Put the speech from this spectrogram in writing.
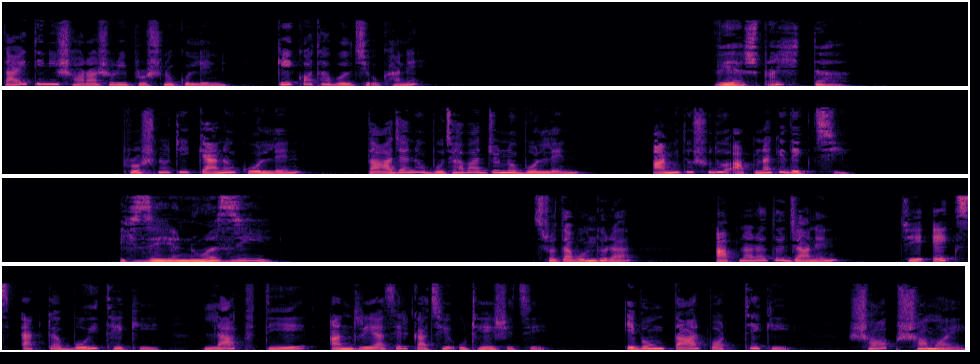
তাই তিনি সরাসরি প্রশ্ন করলেন কে কথা বলছে ওখানে? প্রশ্নটি কেন করলেন তা যেন বোঝাবার জন্য বললেন আমি তো শুধু আপনাকে দেখছি। শ্রোতা বন্ধুরা আপনারা তো জানেন যে এক্স একটা বই থেকে লাফ দিয়ে আন্দ্রেয়াসের কাছে উঠে এসেছে এবং তারপর থেকে সব সময়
